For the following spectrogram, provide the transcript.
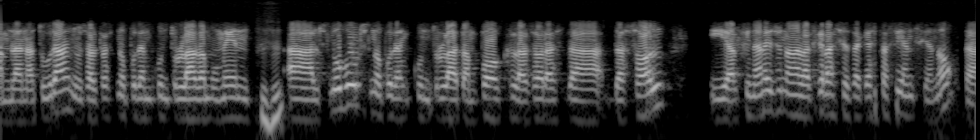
amb la natura. Nosaltres no podem controlar, de moment, Uh -huh. eh, els núvols, no podem controlar tampoc les hores de, de sol, i al final és una de les gràcies d'aquesta ciència, no? que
